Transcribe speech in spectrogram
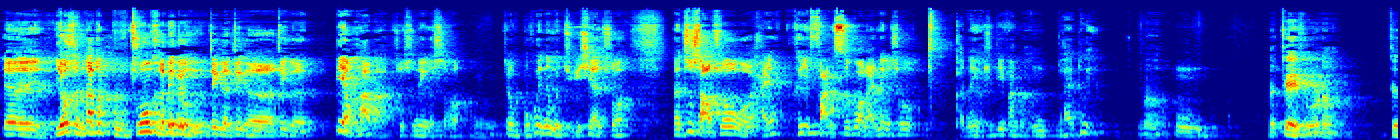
呃，有很大的补充和那种这个这个这个变化吧，就是那个时候就不会那么局限说，那至少说我还可以反思过来，那个时候可能有些地方可能不太对。嗯，嗯，那这时候呢？这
